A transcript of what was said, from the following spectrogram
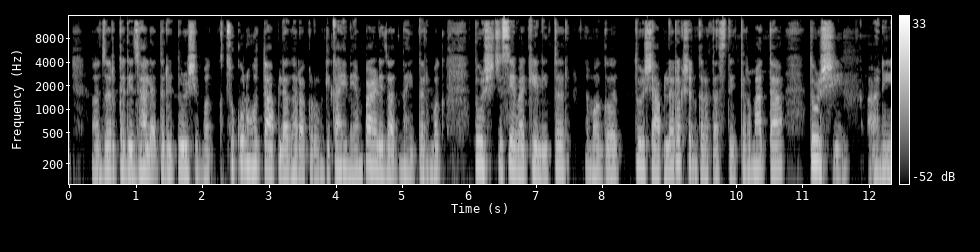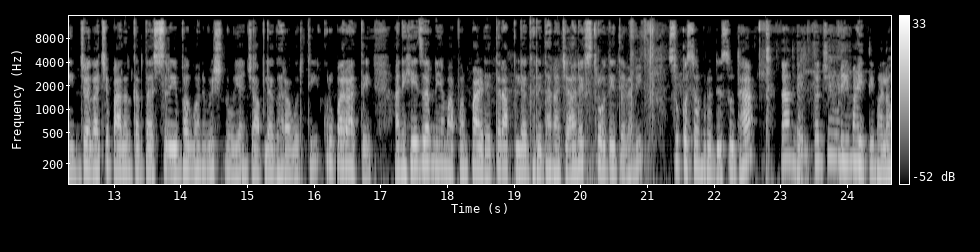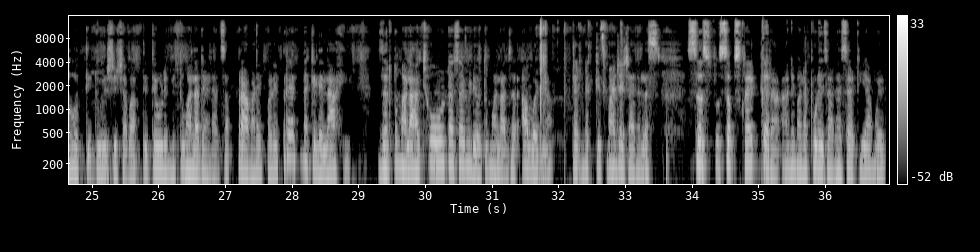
जर कधी झाल्या तरी तुळशी मग चुकून होतं आपल्या घराकडून की काही नियम पाळले जात नाही तर मग तुळशीची सेवा केली तर मग तुळशी आपलं रक्षण करत असते. तर माता तुळशी आणि जगाचे पालन करता श्री भगवान विष्णू यांच्या आपल्या घरावरती कृपा राहते. आणि हे जर नियम आपण पाळले तर आपल्या घरी धनाचे अनेक स्रोत येतील आणि सुखसमृद्धी सुद्धा नांदेल. तर जेवढी माहिती मला होती तुळशीच्या बाबतीत तेवढी मी तुम्हाला देण्याचा प्रामाणिकपणे प्रयत्न केलेला आहे. जर तुम्हाला हा छोटासा व्हिडिओ तुम्हाला जर आवडला तर नक्कीच माझ्या चॅनलला सबस्क्राईब करा आणि मला पुढे जाण्यासाठी यामुळे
